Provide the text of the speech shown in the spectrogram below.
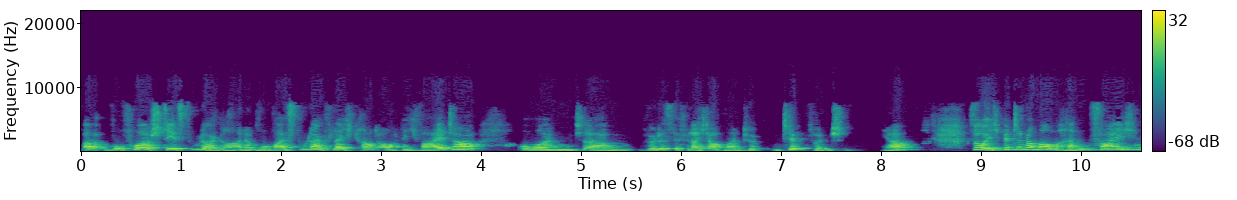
wovor stehst du da gerade? Wo weißt du da vielleicht gerade auch nicht weiter? Und ähm, würdest dir vielleicht auch mal einen Tipp, einen Tipp wünschen? Ja? So, ich bitte nochmal um Handzeichen.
